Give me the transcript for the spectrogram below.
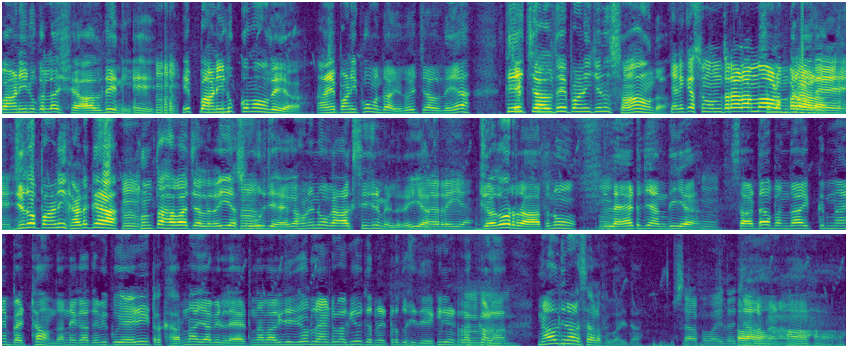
ਪਾਣੀ ਨੂੰ ਕੱਲਾ ਛਾਲਦੇ ਨਹੀਂ ਇਹ। ਇਹ ਪਾਣੀ ਨੂੰ ਘੁਮਾਉਂਦੇ ਆ। ਐਂ ਪਾਣੀ ਘੁੰਮਦਾ ਜਦੋਂ ਇਹ ਚੱਲਦੇ ਆ ਤੇ ਇਹ ਚੱਲਦੇ ਪਾਣੀ 'ਚ ਇਹਨੂੰ ਸਾਹ ਆਉਂਦਾ। ਯਾਨੀ ਕਿ ਸਮੁੰਦਰ ਵਾਲਾ ਮਾਹੌਲ ਸਮੁੰਦਰ ਵਾਲਾ। ਬਣਾਉਂਦੇ ਆ ਇਹ। ਜਦੋਂ ਪਾਣੀ ਖੜ ਗਿਆ ਹੁਣ ਤਾਂ ਹਵਾ ਚੱਲ ਰਹੀ ਆ ਸੂਰਜ ਹੈਗਾ ਹੁਣ ਇਹਨੂੰ ਆਕਸੀਜਨ ਮਿਲ ਰਹੀ ਆ। ਮਿਲ ਰਹੀ ਆ। ਜਦੋਂ ਰਾਤ ਨੂੰ ਲਾਈਟ ਜਾਂਦੀ ਆ ਸਾਡਾ ਬੰਦਾ ਇੱਕ ਨਾ ਹੀ ਬੈਠਾ ਹੁੰਦਾ ਨਿਗਾਹ ਤੇ ਵੀ ਕੋਈ ਐਡੀਟਰ ਖੜਨਾ ਜਾਵੇ ਲਾਈਟ ਨਾ ਵਗ ਜੇ ਜਦੋਂ ਲਾਈਟ ਵਗ ਗਈ ਉਹ ਜਨਰੇਟਰ ਤੁਸੀਂ ਦੇਖ ਹੀ ਲਿਆ ਟਰੱਕ ਵਾਲਾ। ਨਾਲ ਦੀ ਨਾਲ ਸੈਲਫ ਵੱਜਦਾ। ਸੈਲਫ ਵਾਈਜ਼ ਦਾ ਚੱਲ ਹਾਂ ਪੈਣਾ। ਹਾਂ ਹਾਂ।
